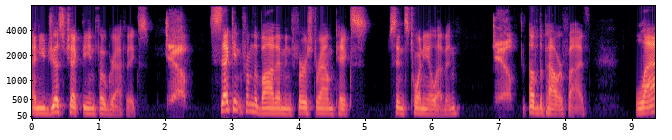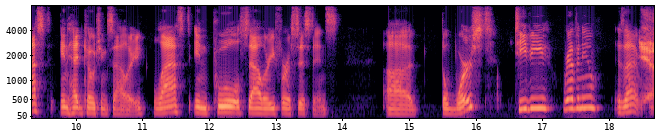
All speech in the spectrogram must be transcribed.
and you just check the infographics, Yeah, second from the bottom in first round picks since 2011 yeah, of the Power Five. Last in head coaching salary, last in pool salary for assistants. Uh, the worst TV revenue is that? yeah.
